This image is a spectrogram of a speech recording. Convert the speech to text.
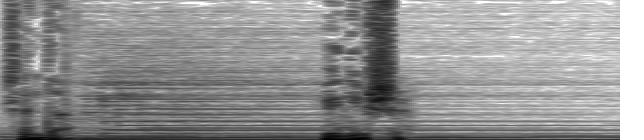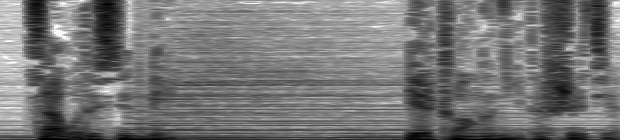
真的，于女士，在我的心里也装了你的世界。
